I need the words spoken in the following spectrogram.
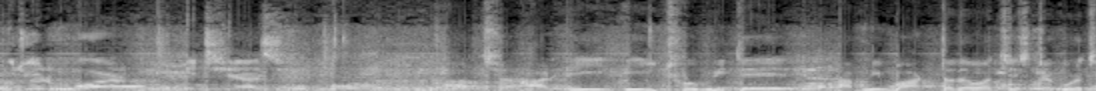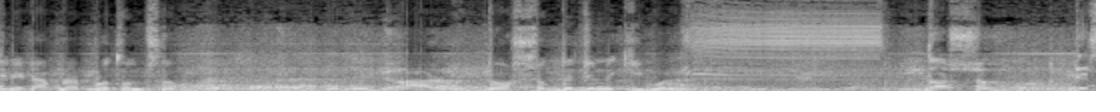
পুজোর পর ইচ্ছে আছে। আচ্ছা আর এই এই ছবিতে আপনি বার্তা দেওয়ার চেষ্টা করেছেন এটা আপনার প্রথম ছবি। আর দর্শকদের জন্য কি বলবেন? দর্শকদের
